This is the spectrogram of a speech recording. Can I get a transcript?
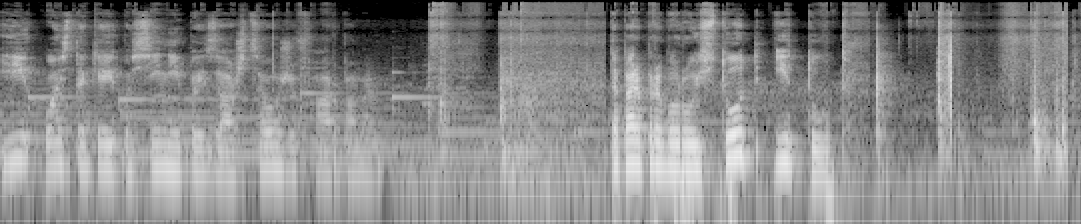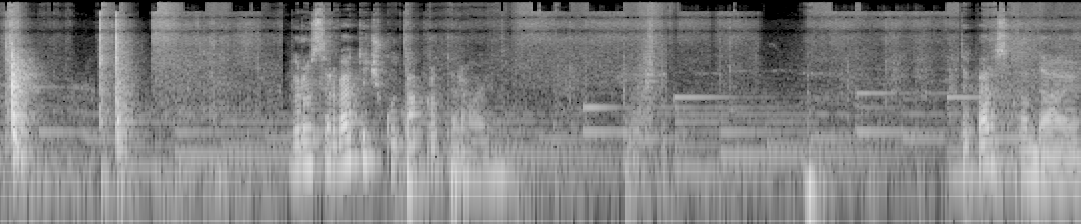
І ось такий осінній пейзаж. Це уже фарбами. Тепер приберусь тут і тут. Беру серветочку та протираю. Тепер складаю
